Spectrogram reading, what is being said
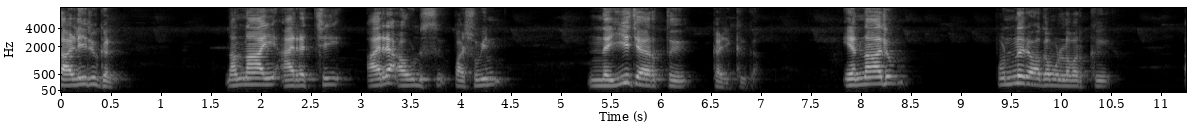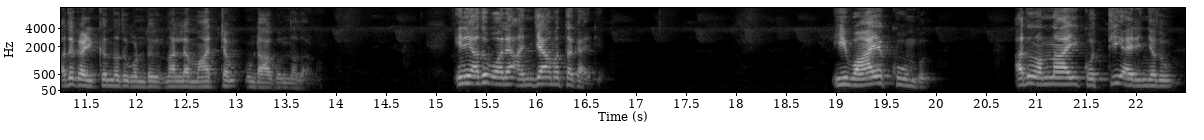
തളിരുകൾ നന്നായി അരച്ച് അര ഔൺസ് പശുവിൻ നെയ്യ് ചേർത്ത് കഴിക്കുക. എന്നാലും പുണ്ണ് രോഗമുള്ളവർക്ക് അത് കഴിക്കുന്നത് കൊണ്ട് നല്ല മാറ്റം ഉണ്ടാകുന്നതാണ്. ഇനി അതുപോലെ അഞ്ചാമത്തെ കാര്യം. ഈ വായക്കൂമ്പ് അത് നന്നായി കൊത്തി അരിഞ്ഞതും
